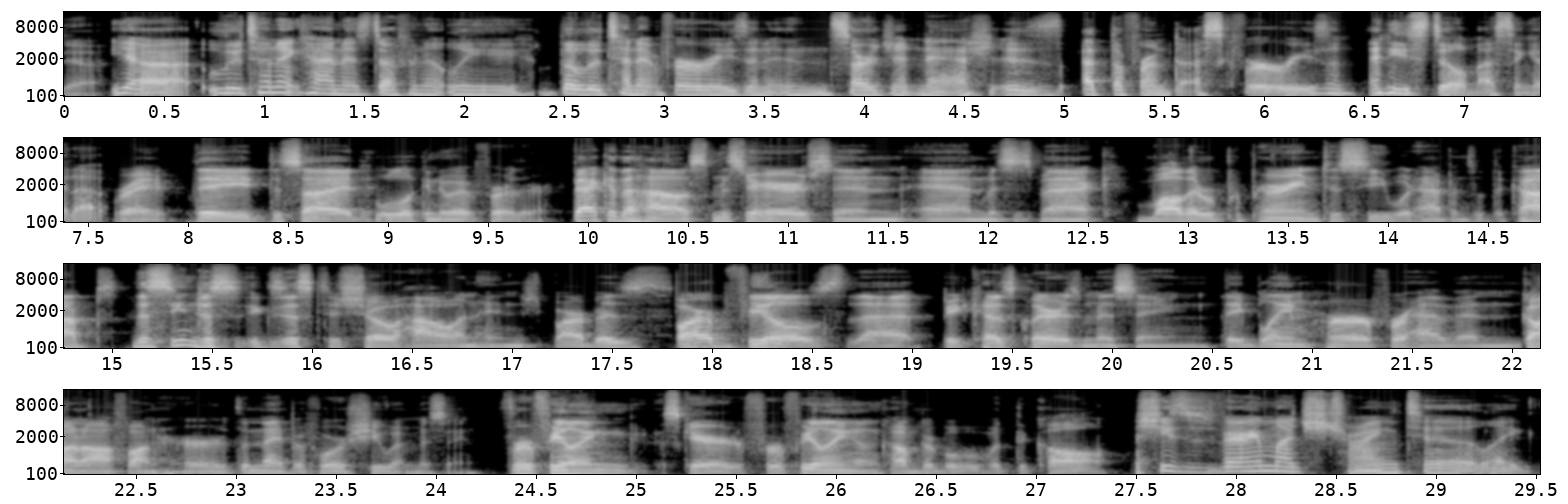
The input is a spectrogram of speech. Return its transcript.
Yeah. Yeah, Lieutenant Ken is definitely the lieutenant for a reason, and Sergeant Nash is at the front desk for a reason, and he's still messing it up. Right. They decide we'll look into it further. Back at the house, Mr. Harrison and Mrs. Mac, while they were preparing to see what happens with the cops, this scene just exists to show how unhinged Barb is. Barb feels that because Claire is missing, they blame her for having gone off on her the night before she went missing, for feeling scared, for feeling uncomfortable with the call. She's very much trying to like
